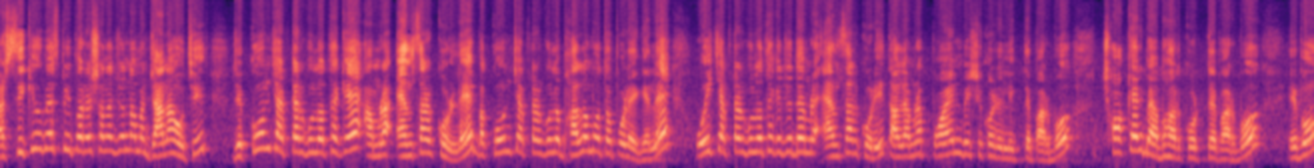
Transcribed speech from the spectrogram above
আর সিকিউ বেস প্রিপারেশনের জন্য আমার জানা উচিত যে কোন চ্যাপ্টারগুলো থেকে আমরা অ্যান্সার করলে বা কোন চ্যাপ্টারগুলো ভালো মতো পড়ে গেলে, ওই চ্যাপ্টারগুলো থেকে যদি আমরা অ্যান্সার করি, তাহলে আমরা পয়েন্ট বেশি করে লিখতে পারব, ছকের ব্যবহার করতে পারব এবং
